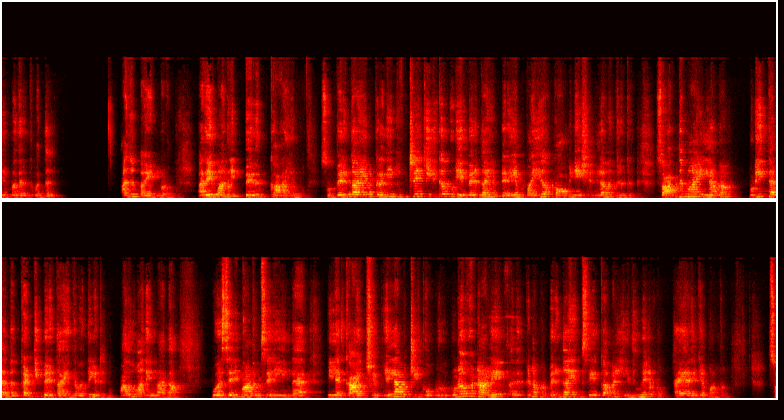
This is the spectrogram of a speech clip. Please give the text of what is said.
இருப்பதற்கு வந்து அது பயன்படும். அதே மாதிரி பெருங்காயம். சோ பெருங்காயம்ங்கிறது இன்றைக்கு இருக்கக்கூடிய பெருங்காயம் நிறைய மைதா காம்பினேஷன்ல வந்திருக்கு. சோ அந்த மாதிரி இல்லாம முடிந்த அளவு கட்டி பெருங்காயத்தை வந்து எடுக்கணும். அதுவும் அதே மாதிரிதான் ஒரு செரிமானம் சரியில்லை இல்ல காய்ச்சல் எல்லாவற்றிற்கும் ஒரு உணவுனாலே அதற்கு நம்ம பெருங்காயம் சேர்க்காமல் எதுவுமே நம்ம தயாரிக்க மாட்டோம். சோ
